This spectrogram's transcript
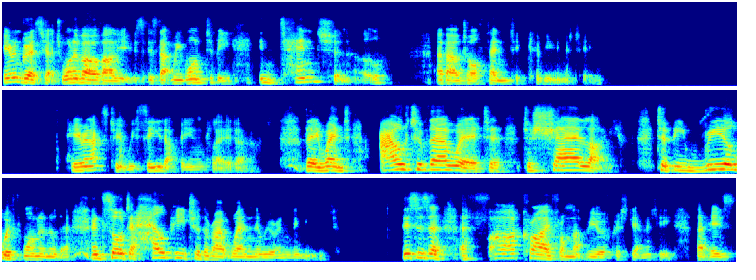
Here in Grace Church, one of our values is that we want to be intentional about authentic community. Here in Acts 2, we see that being played out. They went out of their way to, to share life, to be real with one another, and so to help each other out when they were in need. This is a, a far cry from that view of Christianity that is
